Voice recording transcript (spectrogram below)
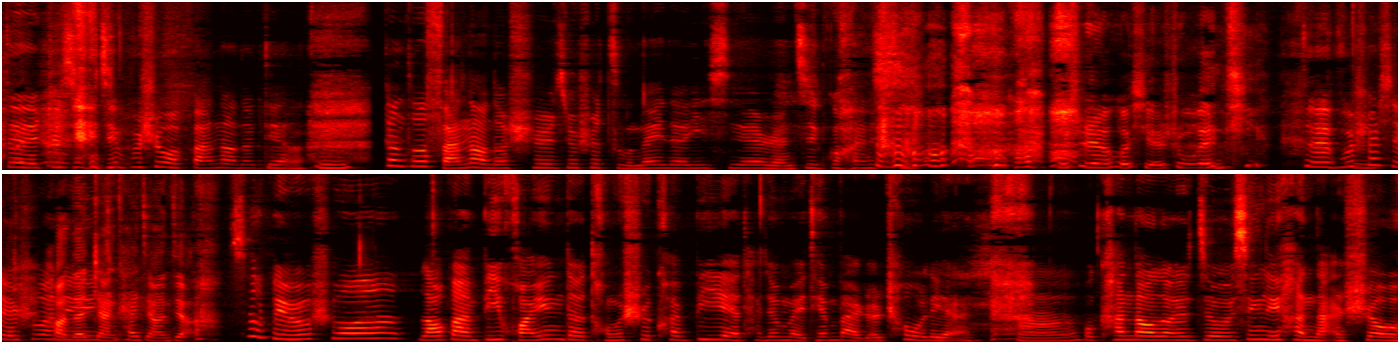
对这些已经不是我烦恼的点了。嗯，更多烦恼的是就是组内的一些人际关系 不是任何学术问题。对，不是学术。好的，展开讲讲。就比如说，老板逼怀孕的同事快毕业，他就每天摆着臭脸，嗯，我看到了就心里很难受。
